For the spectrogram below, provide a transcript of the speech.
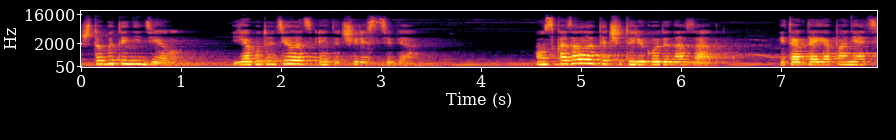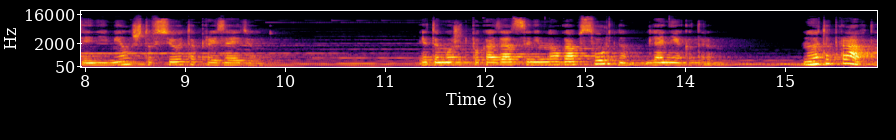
что бы ты ни делал, я буду делать это через тебя. Он сказал это четыре года назад, и тогда я понятия не имел, что все это произойдет. Это может показаться немного абсурдным для некоторых, но это правда.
